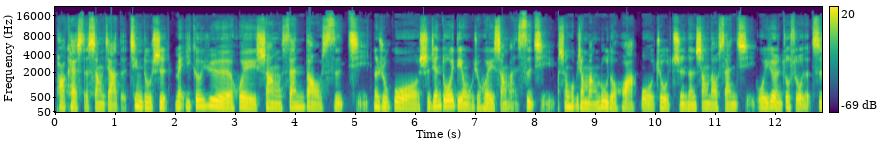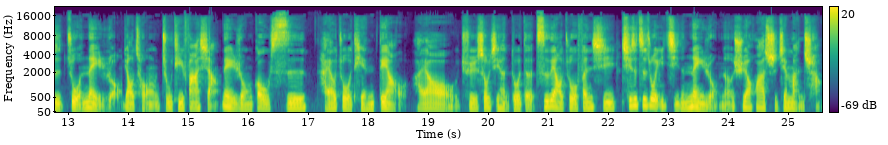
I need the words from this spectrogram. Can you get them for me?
Podcast 上架的进度是每一个月会上三到四集。那如果时间多一点，我就会上满四集；生活比较忙碌的话，我就只能上到三集。我一个人做所有的制作内容，要从主题发想、内容构思。还要做填调，还要去收集很多的资料做分析。其实制作一集的内容呢，需要花的时间蛮长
